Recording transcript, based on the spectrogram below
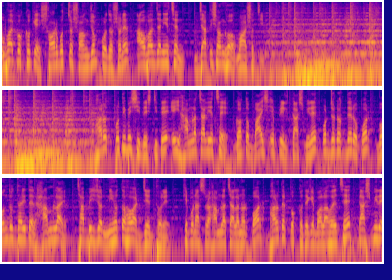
উভয় পক্ষকে সর্বোচ্চ সংযম প্রদর্শনের আহ্বান জানিয়েছেন জাতিসংঘ মহাসচিব। ভারত প্রতিবেশী দেশটিতে এই হামলা চালিয়েছে। গত বাইশ এপ্রিল কাশ্মীরে পর্যটকদের ওপর বন্দুকধারীদের হামলায় ২৬ জন নিহত হওয়ার জের ধরে। ক্ষেপণাস্ত্র হামলা চালানোর পর ভারতের পক্ষ থেকে বলা হয়েছে, কাশ্মীরে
